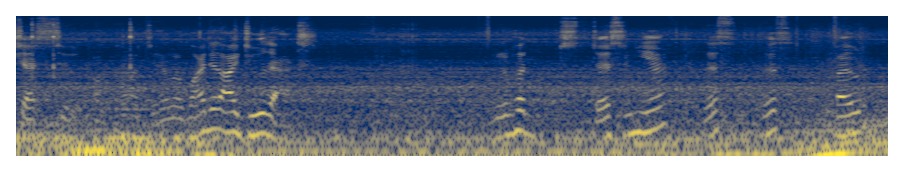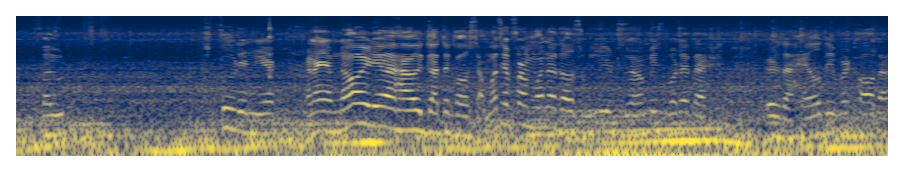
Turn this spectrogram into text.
Chests too. Oh god damn it, why did I do that? I'm gonna put this in here. This, this, food, food. There's food in here, and I have no idea how he got the glowstone. Was it from one of those weird zombies? What are the, or the hell they were called? Uh,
